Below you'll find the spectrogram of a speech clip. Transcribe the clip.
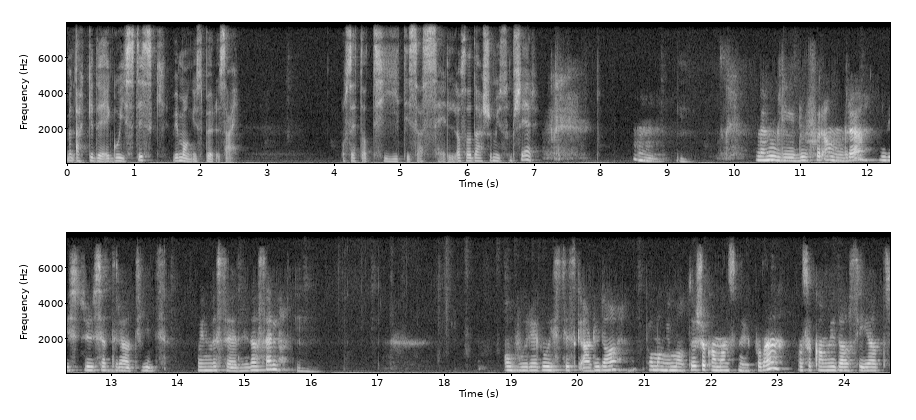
men er ikke det egoistisk, vil mange spørre seg. Å sette av tid til seg selv. Altså, det er så mye som skjer. Mm. Mm. Hvem blir du for andre hvis du setter av tid og investerer i deg selv? Mm. Og hvor egoistisk er du da? På mange måter så kan man snu på det. Og så kan vi da si at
